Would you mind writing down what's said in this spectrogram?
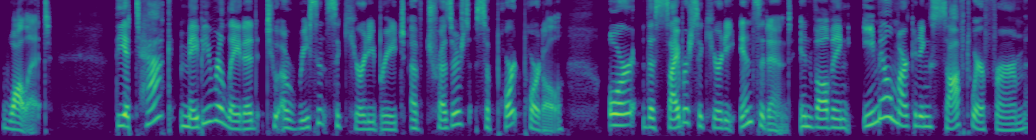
wallet. The attack may be related to a recent security breach of Trezor's support portal or the cybersecurity incident involving email marketing software firm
